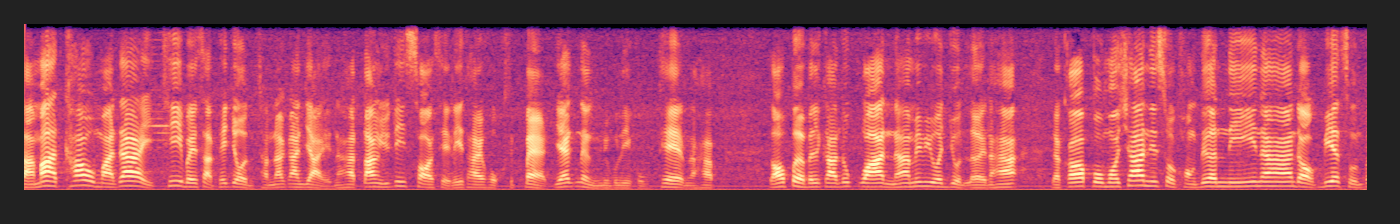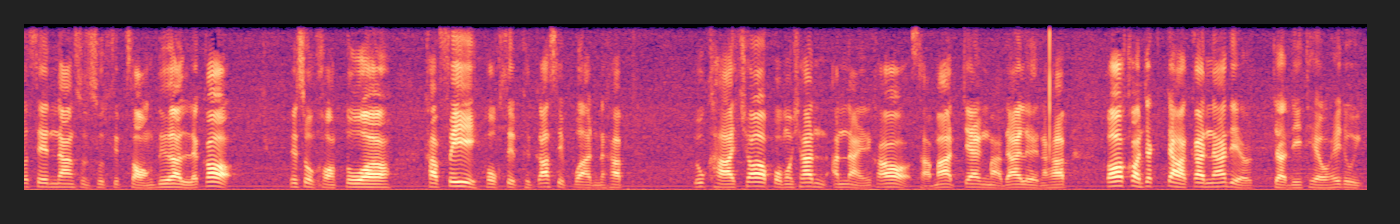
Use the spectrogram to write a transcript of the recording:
สามารถเข้ามาได้ที่บริษัทเพชรยนต์สำนักงานใหญ่นะฮะตั้งอยู่ที่ซอยเสรีไทย 68 แยก1มีนบุรีกรุงเทพนะครับ เราเปิดบริการทุกวันนะฮะไม่มีวันหยุดเลยนะฮะ แล้วก็โปรโมชั่นในส่วนของเดือนนี้นะฮะ ดอกเบี้ย 0%นานสุดสุด 12 เดือน แล้วก็ในส่วนของตัวคาฟรี60-90 วันนะครับ ลูกค้าชอบโปรโมชั่นอันไหนก็สามารถแจ้งมาได้เลยนะครับ ก็ก่อนจะจากกันนะเดี๋ยวจะดีเทลให้ดูอีก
